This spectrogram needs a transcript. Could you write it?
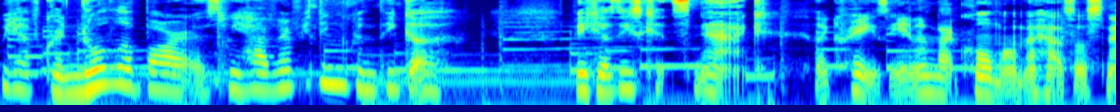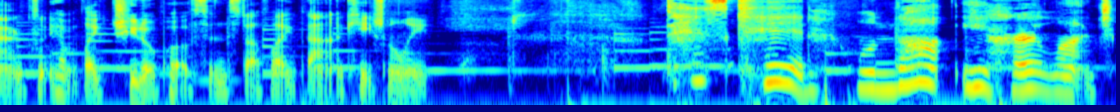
we have granola bars, we have everything you can think of because these kids snack like crazy. And I'm that cool mom that has those snacks. We have like Cheeto Puffs and stuff like that occasionally. This kid will not eat her lunch,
